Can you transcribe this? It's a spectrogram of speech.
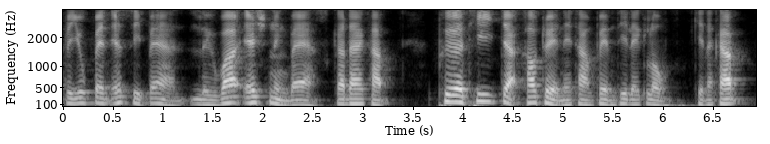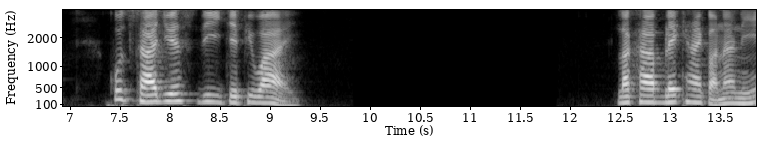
ประยุกต์เป็น S4 bias หรือว่า H1 bias ก็ได้ครับ เพื่อที่จะเข้าเทรดใน time frame ที่เล็กลงโอเคนะครับคู่สุดท้าย USD JPY ราคา break high ก่อนหน้านี้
